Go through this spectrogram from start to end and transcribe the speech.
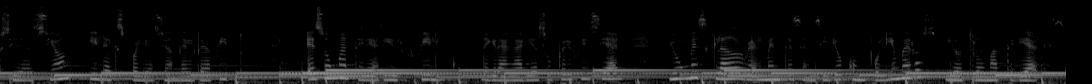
Oxidación y la exfoliación del grafito. Es un material hidrofílico, de gran área superficial y un mezclado realmente sencillo con polímeros y otros materiales.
